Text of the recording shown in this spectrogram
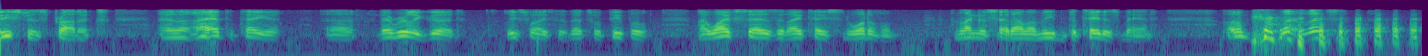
Veestro's products, and I have to tell you, uh, they're really good. At leastwise, that's what people. My wife says that I tasted one of them, and like I said, I'm a meat and potatoes man. Um, let, let's.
